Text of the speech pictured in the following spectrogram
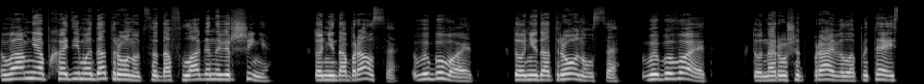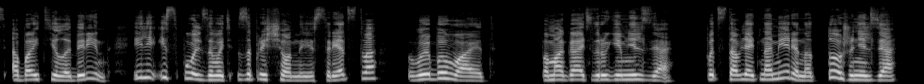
Вам необходимо дотронуться до флага на вершине. Кто не добрался, выбывает. Кто не дотронулся, выбывает. Кто нарушит правила, пытаясь обойти лабиринт или использовать запрещенные средства, выбывает. Помогать другим нельзя. Подставлять намеренно тоже нельзя.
